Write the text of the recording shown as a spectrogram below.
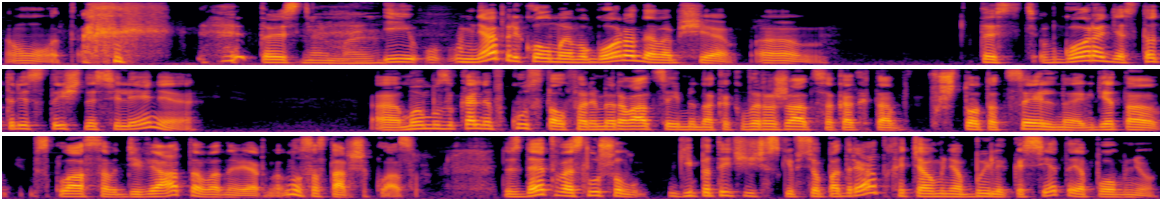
Вот. То есть... Нормально. И у меня прикол моего города вообще, эм, то есть в городе 130 тысяч населения, а, мой музыкальный вкус стал формироваться именно как выражаться как-то что-то цельное, где-то с класса девятого, наверное, ну, со старших классов. То есть до этого я слушал гипотетически все подряд, хотя у меня были кассеты, я помню.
